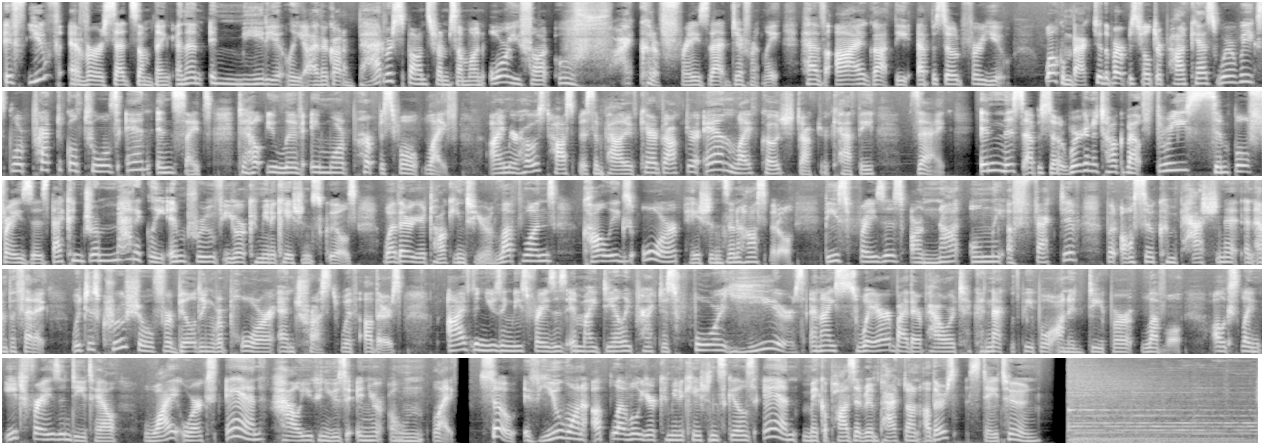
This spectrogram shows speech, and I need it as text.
If you've ever said something and then immediately either got a bad response from someone or you thought, oof, I could have phrased that differently, have I got the episode for you? Welcome back to the Purpose Filter podcast, where we explore practical tools and insights to help you live a more purposeful life. I'm your host, hospice and palliative care doctor and life coach, Dr. Kathy Zhang. In this episode, we're going to talk about three simple phrases that can dramatically improve your communication skills, whether you're talking to your loved ones, colleagues, or patients in a hospital. These phrases are not only effective, but also compassionate and empathetic, which is crucial for building rapport and trust with others. I've been using these phrases in my daily practice for years, and I swear by their power to connect with people on a deeper level. I'll explain each phrase in detail, why it works, and how you can use it in your own life. So, if you want to uplevel your communication skills and make a positive impact on others, stay tuned.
